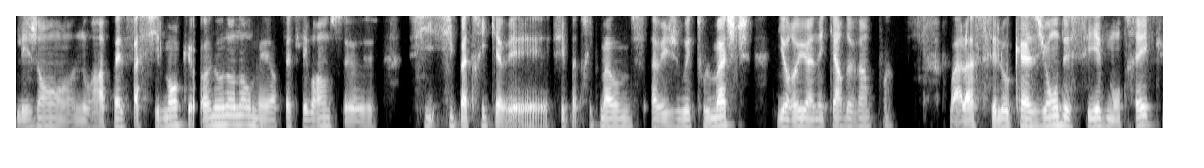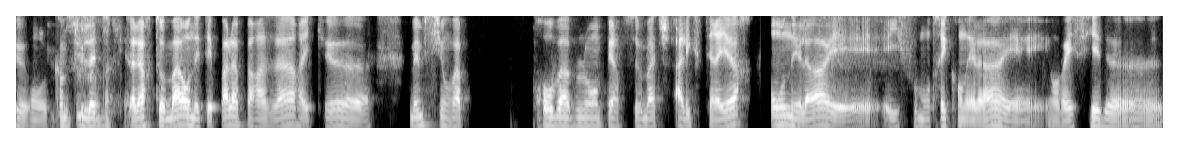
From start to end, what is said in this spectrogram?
les gens nous rappellent facilement que oh non non non mais en fait les Browns si, si Patrick avait si Patrick Mahomes avait joué tout le match il y aurait eu un écart de 20 points voilà, c'est l'occasion d'essayer de montrer que, comme tu l'as dit tout à l'heure, Thomas, on n'était pas là par hasard et que euh, même si on va probablement perdre ce match à l'extérieur, on est là et, il faut montrer qu'on est là et, on va essayer de,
